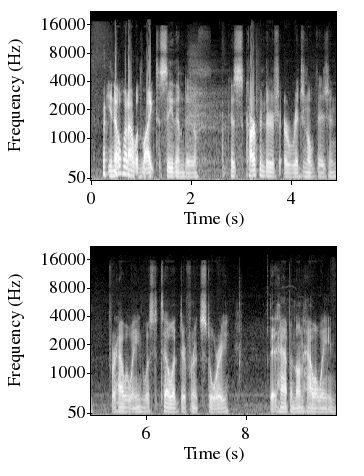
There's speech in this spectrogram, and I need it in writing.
you know what I would like to see them do? Because Carpenter's original vision for Halloween was to tell a different story that happened on Halloween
